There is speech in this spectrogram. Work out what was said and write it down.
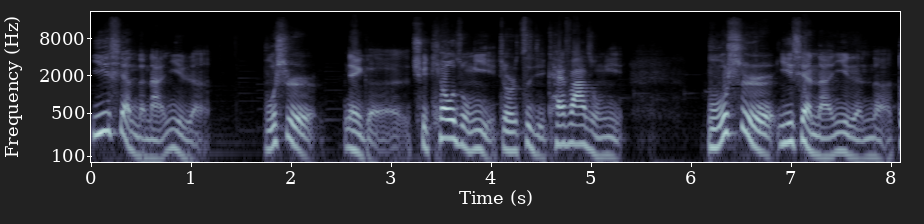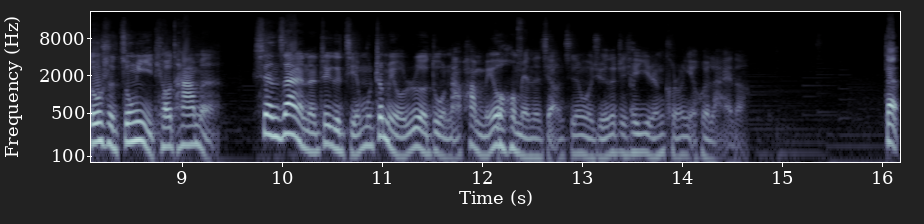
一线的男艺人，不是那个去挑综艺，就是自己开发综艺，不是一线男艺人的，都是综艺挑他们。现在呢，这个节目这么有热度，哪怕没有后面的奖金，我觉得这些艺人可能也会来的。但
